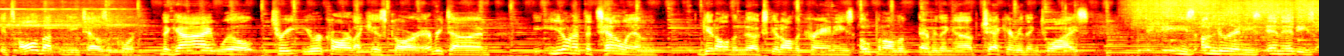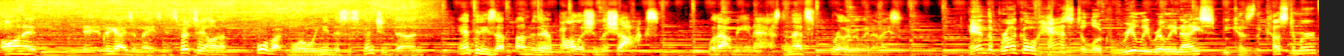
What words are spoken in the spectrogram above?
it's all about the details, of course. The guy will treat your car like his car every time. You don't have to tell him, get all the nooks, get all the crannies, open all the everything up, check everything twice. He's under it, he's in it, he's on it. The guy's amazing, especially on a 4x4 where we need the suspension done. Anthony's up under there polishing the shocks without being asked, and that's really, really nice. And the Bronco has to look really, really nice because the customer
